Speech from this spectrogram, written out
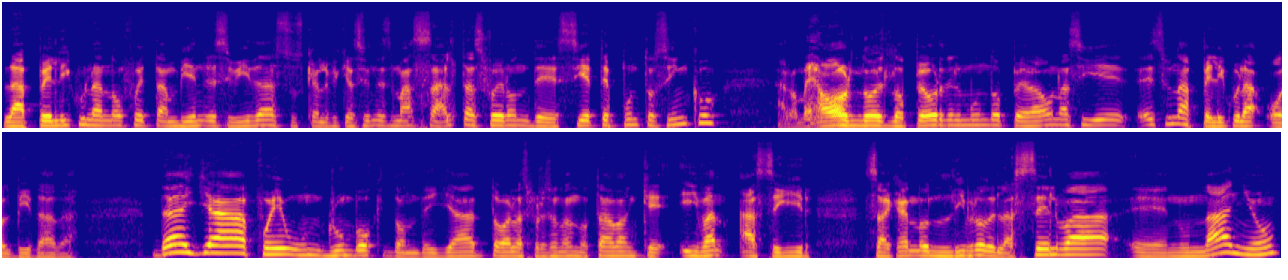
la película no fue tan bien recibida, sus calificaciones más altas fueron de 7.5. A lo mejor no es lo peor del mundo, pero aún así e, es una película olvidada. De ahí ya fue un rumbo donde ya todas las personas notaban que iban a seguir sacando el libro de la selva en un año.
